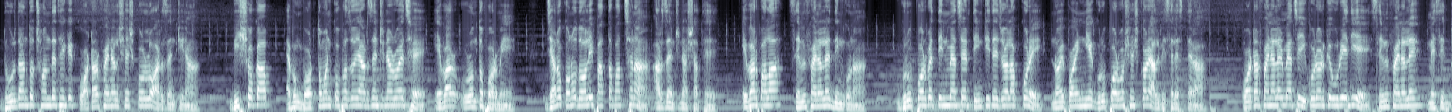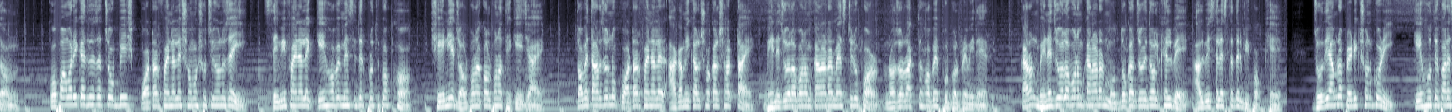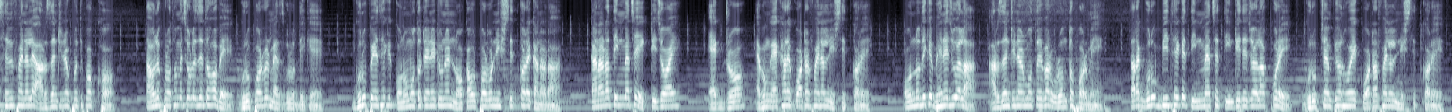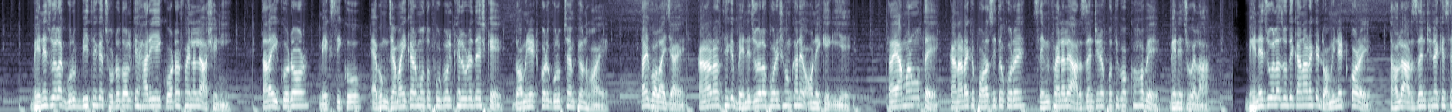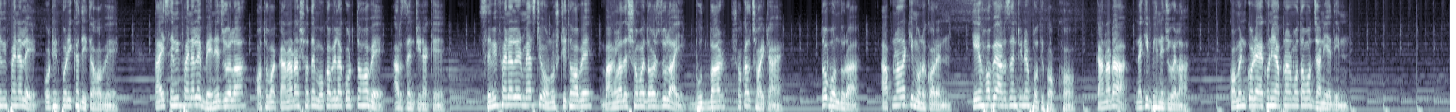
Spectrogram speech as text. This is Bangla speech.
দুর্দান্ত ছন্দে থেকে কোয়ার্টার ফাইনাল শেষ করল আর্জেন্টিনা। বিশ্বকাপ এবং বর্তমান কোপাজয়ী আর্জেন্টিনা রয়েছে এবার উড়ন্ত ফর্মে। যেন কোনো দলই পাত্তা পাচ্ছে না আর্জেন্টিনার সাথে। এবার পালা সেমিফাইনালের দিন গোনা গ্রুপ পর্বের তিন ম্যাচের তিনটিতে জয়লাভ করে নয় পয়েন্ট নিয়ে গ্রুপ পর্ব শেষ করে আলবিসেলেস্তেরা কোয়ার্টার ফাইনালের ম্যাচে ইকুয়েডরকে উড়িয়ে দিয়ে সেমিফাইনালে মেসির দল। কোপা আমেরিকা দু হাজার চব্বিশ কোয়ার্টার ফাইনালের সময়সূচি অনুযায়ী সেমিফাইনালে কে হবে মেসিদের প্রতিপক্ষ সেই নিয়ে জল্পনা কল্পনা থেকেই যায়। তবে তার জন্য কোয়ার্টার ফাইনালের আগামীকাল সকাল সাতটায় ভেনেজুয়েলা বনাম কানাডার ম্যাচটির উপর নজর রাখতে হবে ফুটবল প্রেমীদের কারণ ভেনেজুয়েলা বনাম কানাডার মধ্যকার জয়ী দল খেলবে আলবি সেলেস্তাদের বিপক্ষে। যদি আমরা প্রেডিকশন করি, কে হতে পারে সেমিফাইনালে আর্জেন্টিনার প্রতিপক্ষ, তাহলে প্রথমে চলে যেতে হবে গ্রুপ পর্বের ম্যাচগুলোর দিকে। গ্রুপ এ থেকে কোনো মতো টেনে টুনের নকআউট পর্ব নিশ্চিত করে কানাডা। কানাডা তিন ম্যাচে একটি জয়, এক ড্র এবং এক হারে কোয়ার্টার ফাইনাল নিশ্চিত করে। অন্যদিকে ভেনেজুয়েলা, আর্জেন্টিনার মতো এবার উড়ন্ত ফর্মে। তারা গ্রুপ বি থেকে তিন ম্যাচে তিনটিতে জয়লাভ করে গ্রুপ চ্যাম্পিয়ন হয়ে কোয়ার্টার ফাইনাল নিশ্চিত করে। ভেনেজুয়েলা গ্রুপ বি থেকে ছোট দলকে হারিয়ে কোয়ার্টার ফাইনালে আসেনি। তারা ইকুয়েডর, মেক্সিকো এবং জামাইকার মতো ফুটবল খেলুড়ে দেশকে ডমিনেট করে গ্রুপ চ্যাম্পিয়ন হয়। তাই বলাই যায়, কানাডার থেকে ভেনেজুয়েলা পরিসংখ্যানে অনেক এগিয়ে। তাই আমার মতে কানাডাকে পরাজিত করে সেমিফাইনালে আর্জেন্টিনার প্রতিপক্ষ হবে ভেনেজুয়েলা। ভেনেজুয়েলা যদি কানাডাকে ডমিনেট করে, তাহলে আর্জেন্টিনাকে সেমিফাইনালে কঠিন পরীক্ষা দিতে হবে। তাই সেমিফাইনালে ভেনেজুয়েলা অথবা কানাডার সাথে মোকাবিলা করতে হবে আর্জেন্টিনাকে। সেমিফাইনালের ম্যাচটি অনুষ্ঠিত হবে বাংলাদেশ সময় দশ জুলাই, বুধবার সকাল ছয়টায়। তো বন্ধুরা, আপনারা কি মনে করেন, কে হবে আর্জেন্টিনার প্রতিপক্ষ, কানাডা নাকি ভেনেজুয়েলা? কমেন্ট করে এখনই আপনার মতামত জানিয়ে দিন।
